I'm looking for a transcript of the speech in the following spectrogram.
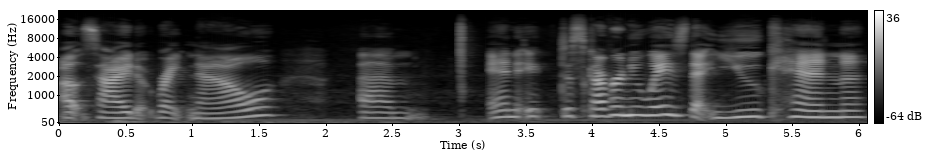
outside right now. Um, and it, discover new ways that you can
